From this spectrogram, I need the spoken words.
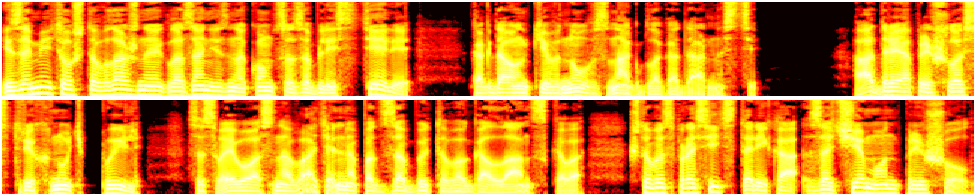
и заметил, что влажные глаза незнакомца заблестели, когда он кивнул в знак благодарности. Адрия пришлось стряхнуть пыль со своего основательно подзабытого голландского, чтобы спросить старика, зачем он пришел.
